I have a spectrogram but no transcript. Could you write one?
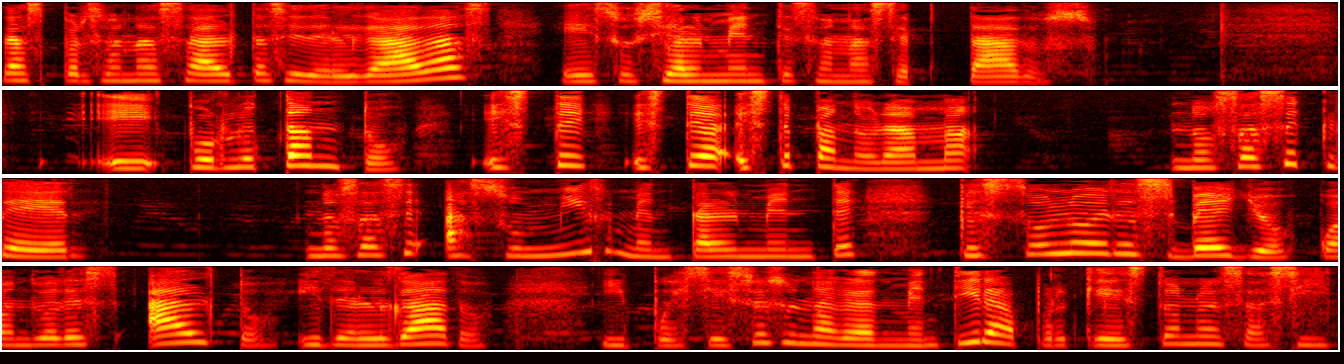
las personas altas y delgadas socialmente son aceptados. por lo tanto, este, este, este panorama nos hace creer nos hace asumir mentalmente que solo eres bello cuando eres alto y delgado. Y pues eso es una gran mentira, porque esto no es así.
